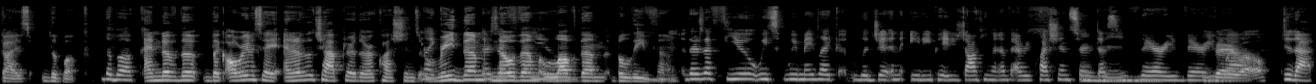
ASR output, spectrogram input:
guys, the book. The book. End of the like all we're gonna say, end of the chapter, there are questions. Like, Read them, know them, few- love them, believe Mhm. them. There's a few. We we made like legit an 80 page document of every question. Served us Mhm. very very, Very well. well. Do that.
